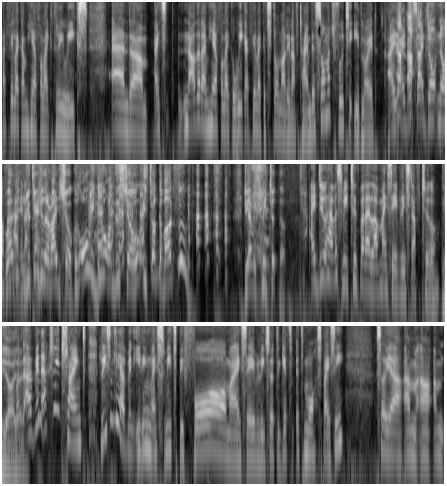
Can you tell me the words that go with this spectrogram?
I feel like I'm here for like three weeks, and um, I now that I'm here for like a week, I feel like it's still not enough time. There's so much food to eat, Lloyd. I, I just I don't know if well, I have you, enough you came time. to the right show because all we do on this show is talk about food. do you have a sweet tooth, though? I do have a sweet tooth, but I love my savory stuff too. Yeah, yeah. But. I've been actually trying to. Recently, I've been eating my sweets before my savory, so it gets it's more spicy. So yeah, I'm uh, I'm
